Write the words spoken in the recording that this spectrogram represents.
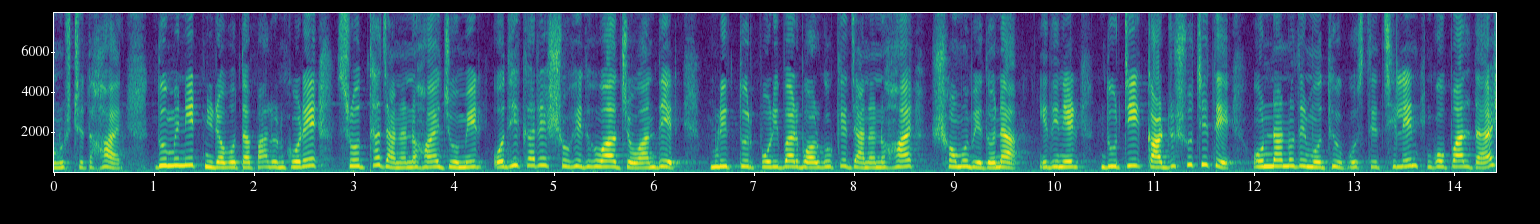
অনুষ্ঠিত হয়। দু মিনিট নীরবতা পালন করে শ্রদ্ধা জানানো হয় জমির অধিকারের শহীদ হওয়া জওয়ানদের। মৃত্যুর পরিবারবর্গকে জানানো হয় সমবেদনা। এদিনের দুটি কার্যসূচিতে অন্যান্যদের মধ্যে উপস্থিত ছিলেন গোপাল দাস,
